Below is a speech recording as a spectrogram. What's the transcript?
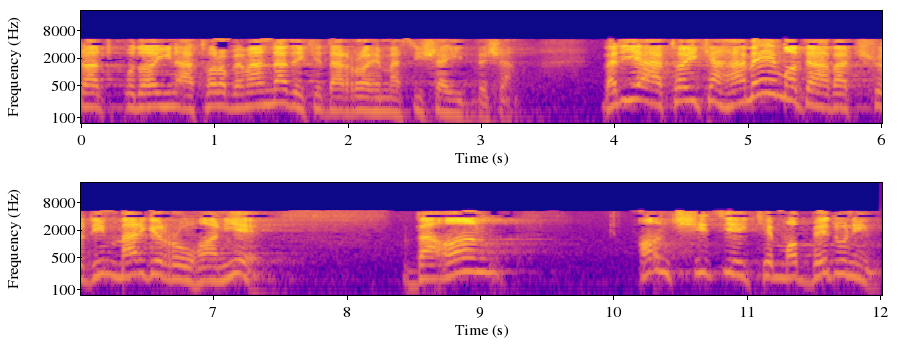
شاید خدا این عطا رو به من نده که در راه مسیح شهید بشم. ولی یه عطایی که همه ما دعوت شدیم مرگ روحانیه. و آن آن چیزیه که ما بدونیم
